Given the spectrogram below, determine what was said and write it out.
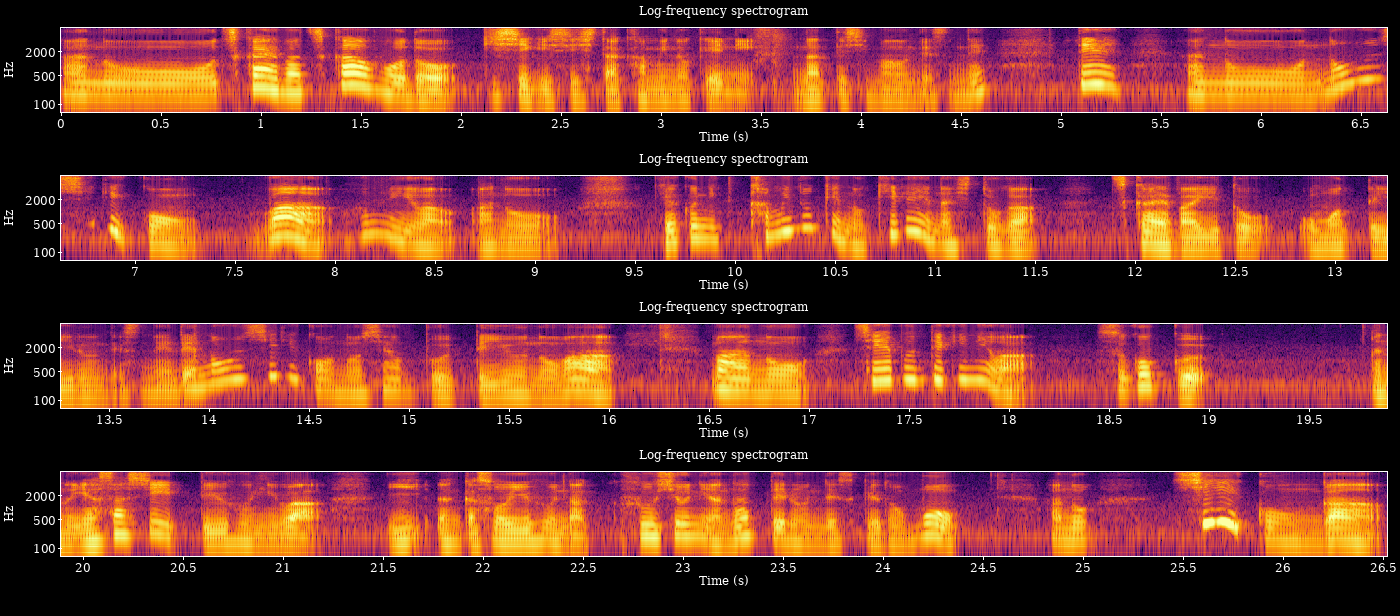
あの使えば使うほどギシギシした髪の毛になってしまうんですねであのノンシリコンはふみはあの逆に髪の毛の綺麗な人が使えばいいと思っているんですね。で、ノンシリコンのシャンプーっていうのは、まあ、あの、成分的にはすごくあの優しいっていうふうにはいなんかそういうふうな風習にはなってるんですけどもあのシリコンが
